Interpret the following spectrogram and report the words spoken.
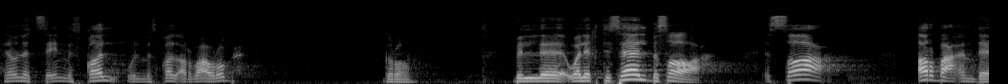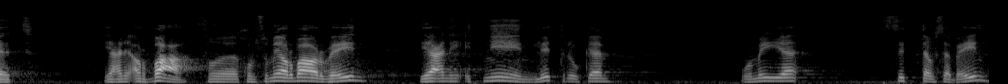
إحنا قلنا 90 مثقال والمثقال 4 وربع جرام. والاغتسال بصاع. الصاع أربع أمداد يعني أربعة في 544 يعني اتنين لتر وكام؟ ومية ستة وسبعين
